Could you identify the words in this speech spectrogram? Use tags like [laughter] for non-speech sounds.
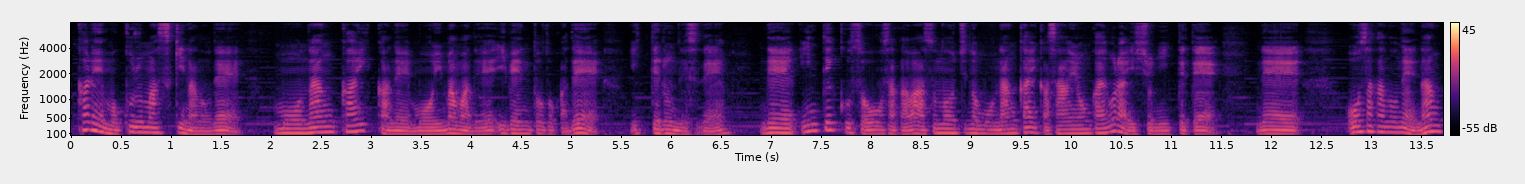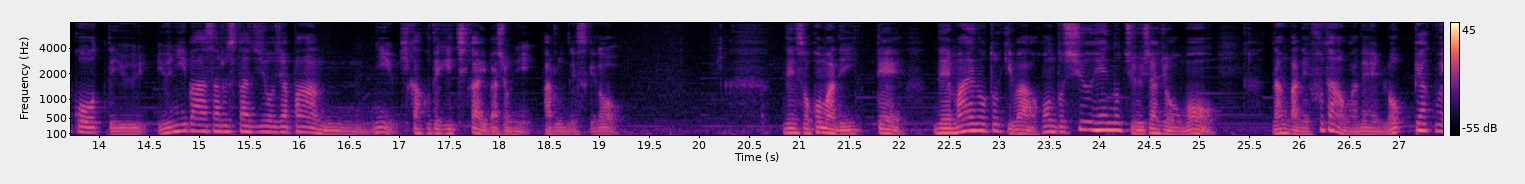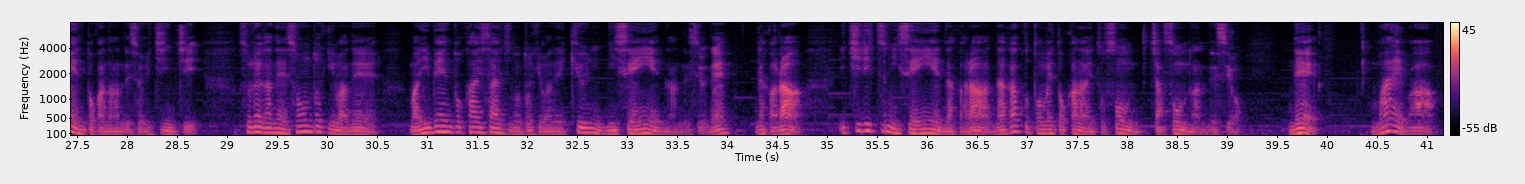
彼も車好きなので、もう何回かね、もう今までイベントとかで行ってるんですね。で、インテックス大阪はそのうちのもう何回か3、4回ぐらい一緒に行ってて、で、大阪のね、南港っていうユニバーサル・スタジオ・ジャパンに比較的近い場所にあるんですけど、で、そこまで行って、で、前の時はほんと周辺の駐車場も、なんかね、普段はね、600円とかなんですよ、1日。それがね、その時はね、まあ、イベント開催時の時はね、急に2000円なんですよね。だから、一律2000円だから、長く止めとかないと損っちゃ損なんですよ。で、前は、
